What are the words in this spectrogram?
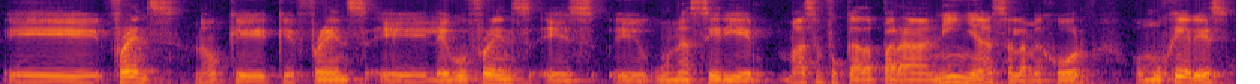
eh, Friends, ¿no? Que, que Friends, eh, Lego Friends es eh, una serie más enfocada para niñas, a lo mejor, o mujeres,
